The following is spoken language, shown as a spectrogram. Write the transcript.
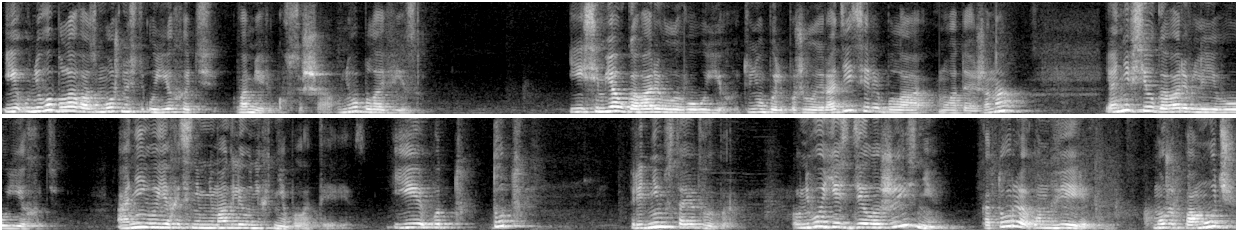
И у него была возможность уехать в Америку, в США. У него была виза. И семья уговаривала его уехать. У него были пожилые родители, была молодая жена, и они все уговаривали его уехать. Они уехать с ним не могли, у них не было ТВС. И вот тут перед ним встает выбор. У него есть дело жизни, которое он верит, может помочь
